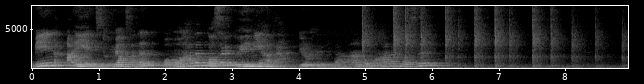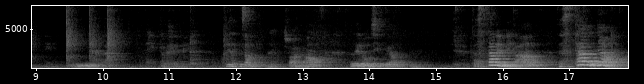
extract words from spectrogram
mean ing 동명사는 뭐뭐 하는 것을 의미하다. 이렇게 됩니다. 뭐뭐 하는 것을 의미하다. 네, 이렇게 됩니다. 되셨죠? 네, 좋아요. 자, 내려오시고요. 자, 스탑입니다. 자, 스탑은요,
